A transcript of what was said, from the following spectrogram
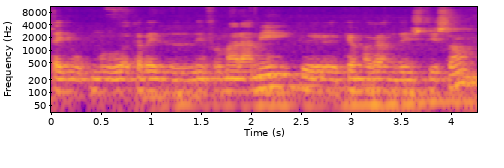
Tenho, como acabei de, informar a mim, que, que, é uma grande instituição.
